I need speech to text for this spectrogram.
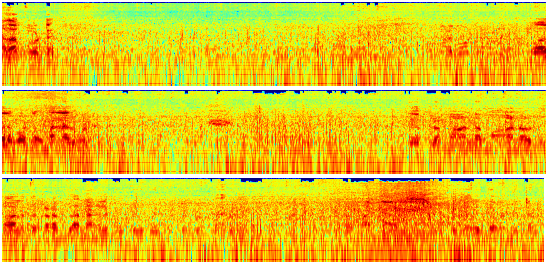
அதான் கோட்டை. அதில் கோட்டை மன்னர் கோட்டை. மிக பிரம்மாண்டமான ஒரு பாலத்தை கடந்து தான் நாங்கள் இப்போ போய் போய் கொண்டிருக்கோம் பாருங்க. மன்னர் இருக்க வந்துட்டோம்.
